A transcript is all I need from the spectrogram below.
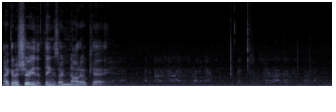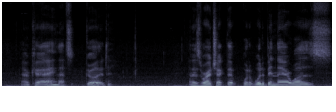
I can assure you that things are not okay. Okay, that's good. And this is where I checked that what it would have been there was...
